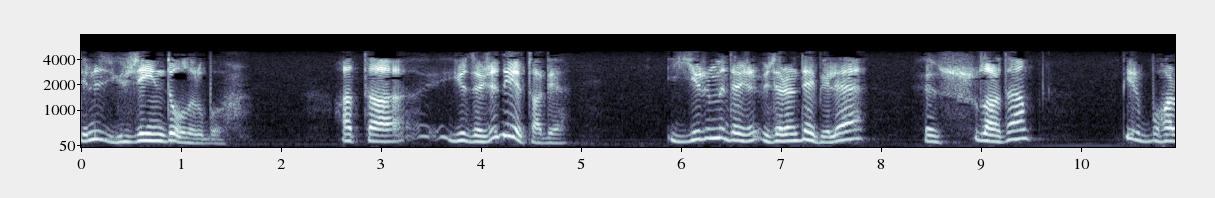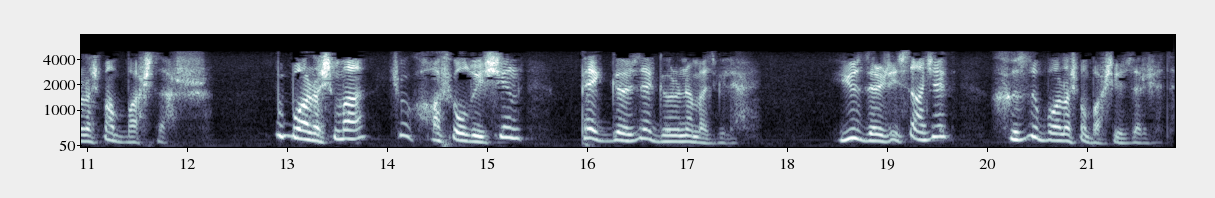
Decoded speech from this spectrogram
deniz yüzeyinde olur bu. Hatta 100 derece değil tabi. 20 derece üzerinde bile e, sularda bir buharlaşma başlar. Bu buharlaşma çok hafif olduğu için pek gözle görünemez bile. 100 derece ise ancak hızlı buharlaşma başlıyor 100 derecede.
